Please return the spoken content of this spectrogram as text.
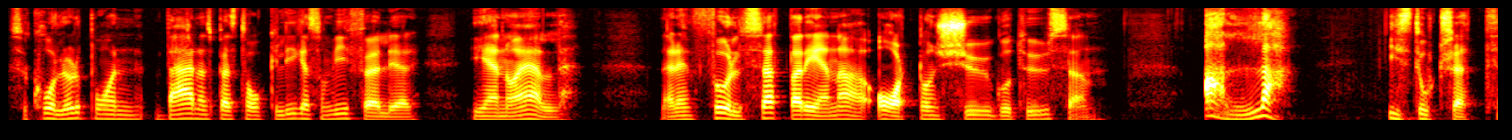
Så kollar du på en världens bästa hockeyliga som vi följer i NHL, när det är en fullsatt arena, 18-20 000. Alla i stort sett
